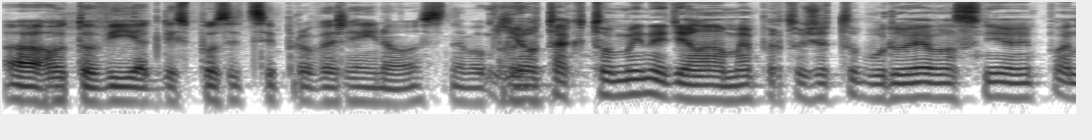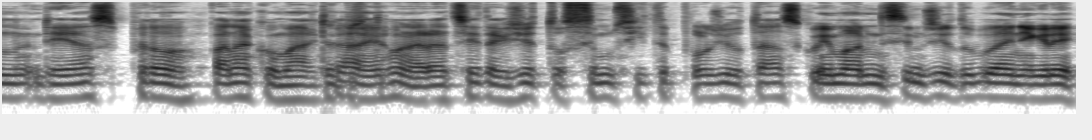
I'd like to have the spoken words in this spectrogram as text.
hotový a k dispozici pro veřejnost? Nebo pro... Jo, tak to my neděláme, protože to buduje vlastně pan Dias pro pana Komárka to a jeho nadaci, takže to si musíte položit otázku jim, ale myslím si, že to bude někdy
